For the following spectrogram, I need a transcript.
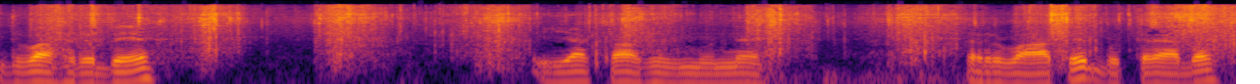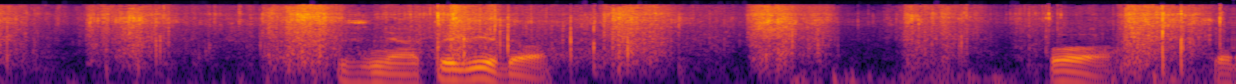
два гриби. Я кажу йому не рвати, бо треба зняти відео. О, це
